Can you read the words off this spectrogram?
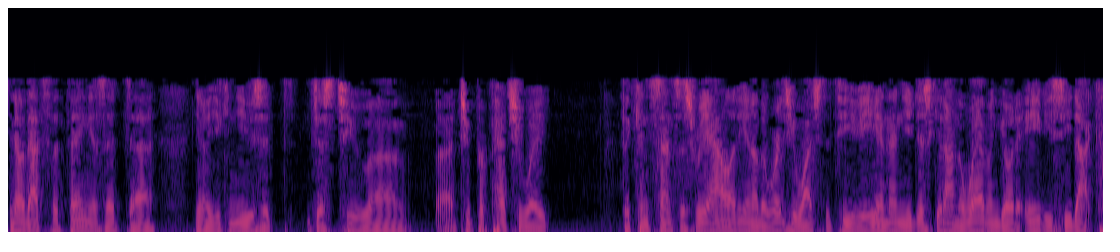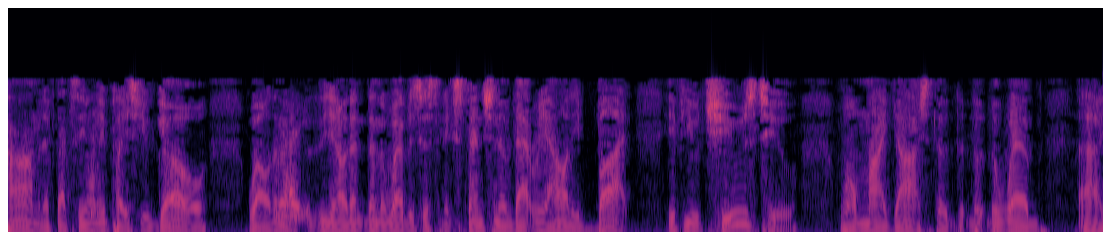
you know that's the thing is that uh, you know you can use it just to uh, uh, to perpetuate the consensus reality. In other words, you watch the TV and then you just get on the web and go to abc.com, and if that's the only place you go, well then Right. you know then then the web is just an extension of that reality. But if you choose to, well, my gosh, the the, the web uh,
